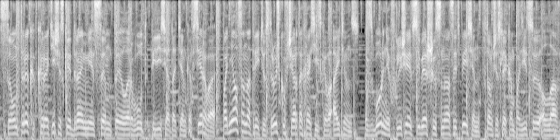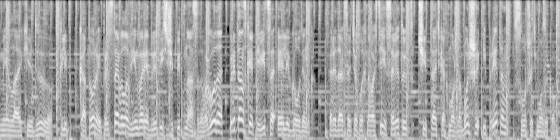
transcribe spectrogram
Саундтрек к эротической драме Сэм Тейлор Вуд «50 оттенков серого» поднялся на третью строчку в чартах российского iTunes. Сборник включает в себя 16 песен, в том числе композицию «Love Me Like You Do», клип которой представила в январе 2015 года британская певица Элли Голдинг. Редакция «Теплых новостей» советует читать как можно больше и при этом слушать музыку.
